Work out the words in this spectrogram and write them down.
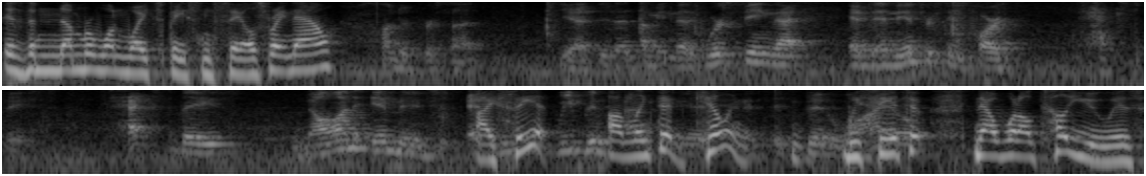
is the number one white space in sales right now. Hundred percent. Yeah, dude, I mean, we're seeing that, and, and the interesting part, text-based, text-based, non-image. I see it We've been on LinkedIn, it, killing it. It's, it's been we see it too. Now, what I'll tell you is,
